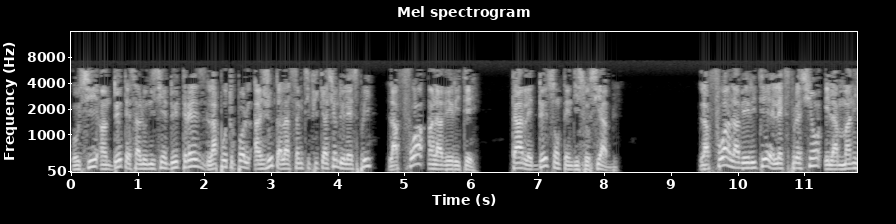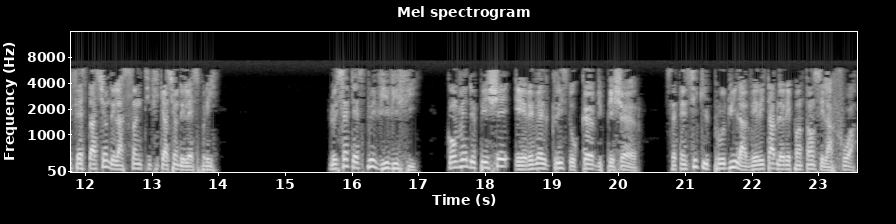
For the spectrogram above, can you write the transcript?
Aussi, en 2 Thessaloniciens 2.13, l'apôtre Paul ajoute à la sanctification de l'esprit la foi en la vérité, car les deux sont indissociables. La foi en la vérité est l'expression et la manifestation de la sanctification de l'esprit. Le Saint-Esprit vivifie, convainc de péché et révèle Christ au cœur du pécheur. C'est ainsi qu'il produit la véritable repentance et la foi.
